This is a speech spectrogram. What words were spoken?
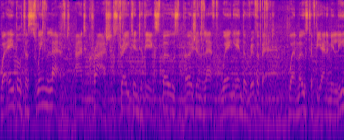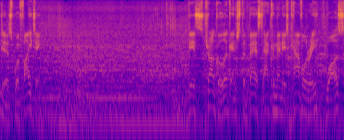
were able to swing left and crash straight into the exposed Persian left wing in the riverbed, where most of the enemy leaders were fighting. This struggle against the best Achaemenid cavalry was,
